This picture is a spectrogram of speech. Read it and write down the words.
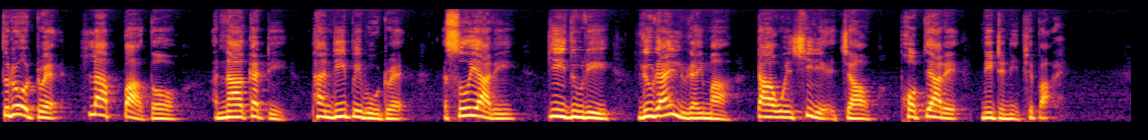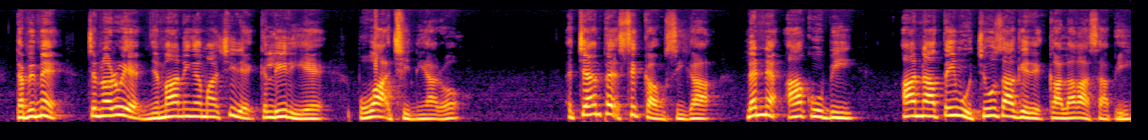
သူတို့အတွက်လှပသောအနာဂတ်တွေဖန်တီးပေးဖို့အတွက်အစိုးရတွေပြည်သူတွေလူတိုင်းလူတိုင်းမှာတာဝန်ရှိတဲ့အကြောင်းဖော်ပြတဲ့နေ့တစ်နေ့ဖြစ်ပါတယ်။ဒါပေမဲ့ကျွန်တော်တို့ရဲ့မြန်မာနိုင်ငံမှာရှိတဲ့ကလေးတွေရဲ့ဘဝအခြေအနေကတော့အကြမ်းဖက်စစ်ကောင်စီကလက်နက်အားကိုပြီး အာဏာသိမ်းဖို့စ조사ခဲ့တဲ့ကာလကစပြီး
